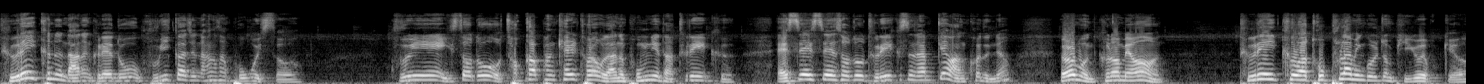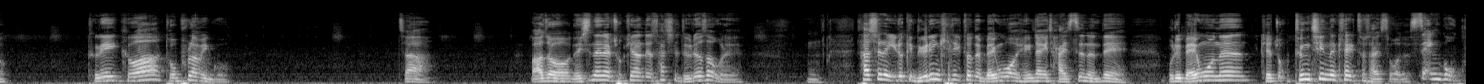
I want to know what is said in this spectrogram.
드레이크는 나는 그래도 9위까지는 항상 보고 있어. 9위에 있어도 적합한 캐릭터라고 나는 봅니다. 드레이크. SS에서도 드레이크 쓰는 사람 꽤 많거든요. 여러분 그러면 드레이크와 도플라밍고를 좀 비교해 볼게요. 드레이크와 도플라밍고. 자, 맞아. 내신의 좋긴 한데 사실 느려서 그래. 음. 사실은 이렇게 느린 캐릭터들 맹호가 굉장히 잘 쓰는데 우리 맹호는 이렇게 좀 등치 있는 캐릭터 잘 쓰거든. 생고쿠,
